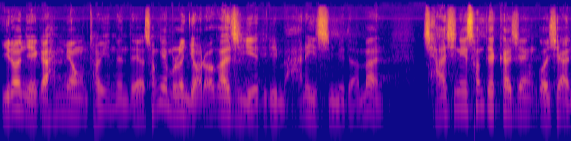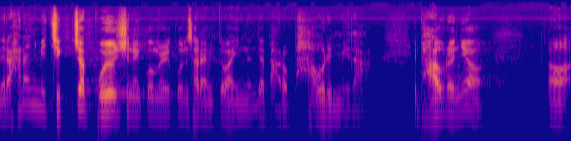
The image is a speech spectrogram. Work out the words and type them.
이런 예가 한 명 더 있는데요. 성경 물론 여러 가지 예들이 많이 있습니다만 자신이 선택하신 것이 아니라 하나님이 직접 보여주시는 꿈을 꾼 사람이 또 있는데 바로 바울입니다. 바울은요 어,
